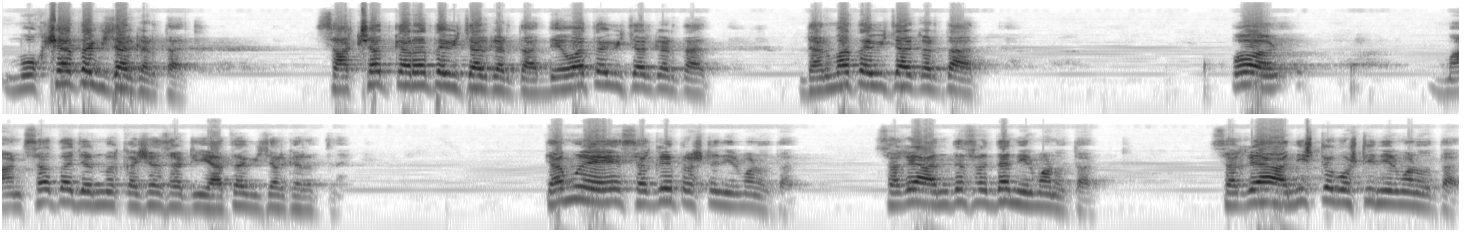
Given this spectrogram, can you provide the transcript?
मोक्षाचा विचार करतात साक्षात्काराचा विचार करतात देवाचा विचार करतात धर्माचा विचार करतात. पण माणसाचा जन्म कशासाठी याचा विचार करत नाही. त्यामुळे सगळे प्रश्न निर्माण होतात. सगळ्या अंधश्रद्धा निर्माण होतात. सगळ्या अनिष्ट गोष्टी निर्माण होतात.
